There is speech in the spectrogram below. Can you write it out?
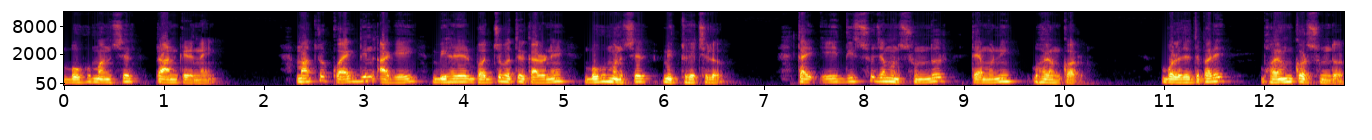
বহু মানুষের প্রাণ কেড়ে নেয়। মাত্র কয়েকদিন আগেই বিহারের বজ্রপাতের কারণে বহু মানুষের মৃত্যু হয়েছিল। তাই এই দৃশ্য যেমন সুন্দর তেমনই ভয়ঙ্কর। বলা যেতে পারে ভয়ঙ্কর সুন্দর।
